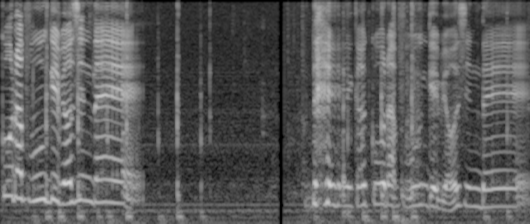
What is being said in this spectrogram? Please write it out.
꼬라 부은 게 몇인데 내가 꼬라 부은 게 몇인데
